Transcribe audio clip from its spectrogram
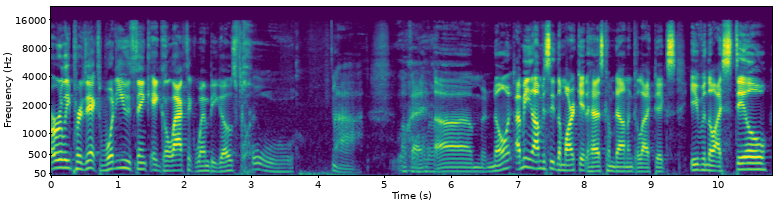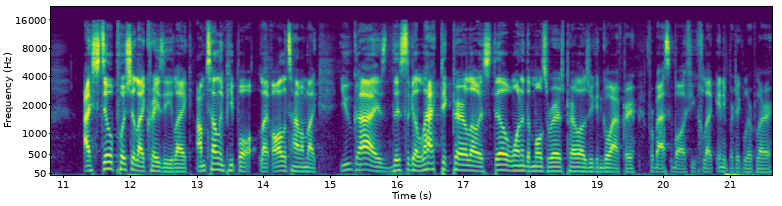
early predict. What do you think a Galactic Wemby goes for? Ooh. Ah. Okay. Um, no, I mean, obviously the market has come down on Galactics, even though I still, I still push it like crazy. Like I'm telling people like all the time, I'm like, you guys, this Galactic parallel is still one of the most rarest parallels you can go after for basketball if you collect any particular player.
